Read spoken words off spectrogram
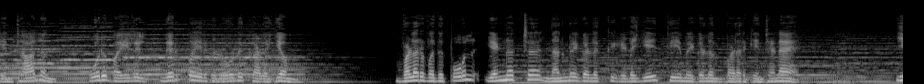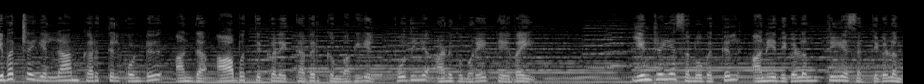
என்றாலும் ஒரு வயலில் நெற்பயிர்களோடு களையும். வளர்வது போல் எண்ணற்ற நன்மைகளுக்கு இடையே தீமைகளும் வளர்கின்றன. இவற்றையெல்லாம் கருத்தில் கொண்டு அந்த ஆபத்துக்களை தவிர்க்கும் வகையில் புதிய அணுகுமுறை தேவை. இன்றைய சமூகத்தில் அநீதிகளும் தீய சக்திகளும்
